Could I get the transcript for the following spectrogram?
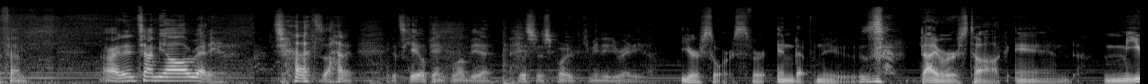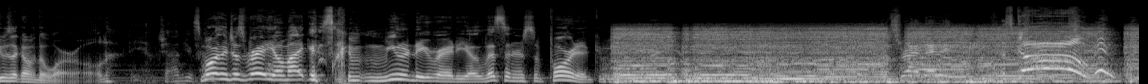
FM. All right, anytime y'all are ready. John's on it. It's KOPN Columbia, listener supported community radio. Your source for in-depth news, diverse talk, and music of the world. John, it's more than just radio, Mike. It's community radio, listener supported community radio. That's right, baby. Let's go! Woo!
